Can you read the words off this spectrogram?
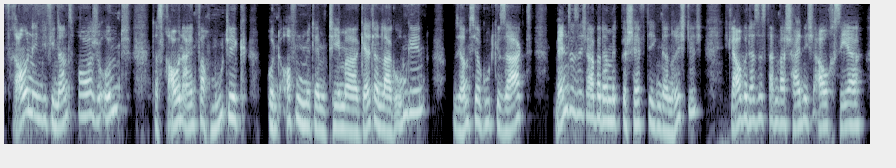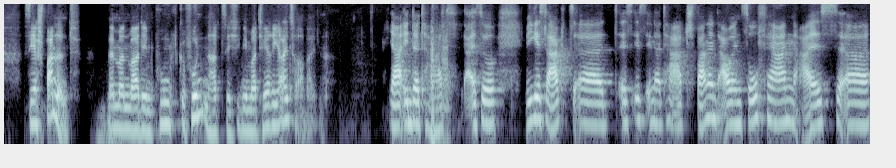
Frauen in die Finanzbranche und dass Frauen einfach mutig und offen mit dem Thema Geldanlage umgehen. Sie haben es ja gut gesagt. Wenn Sie sich aber damit beschäftigen, dann richtig. Ich glaube, das ist dann wahrscheinlich auch sehr, sehr spannend, wenn man mal den Punkt gefunden hat, sich in die Materie einzuarbeiten. Ja, in der Tat. Also wie gesagt, äh, es ist in der Tat spannend, auch insofern, als äh,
